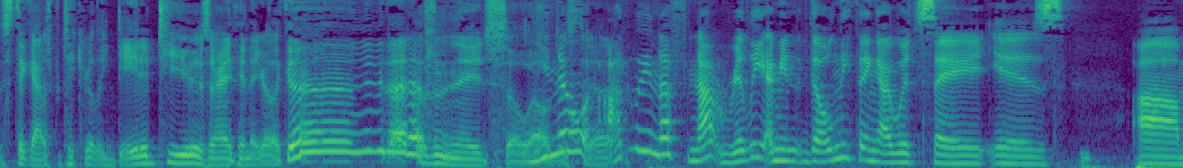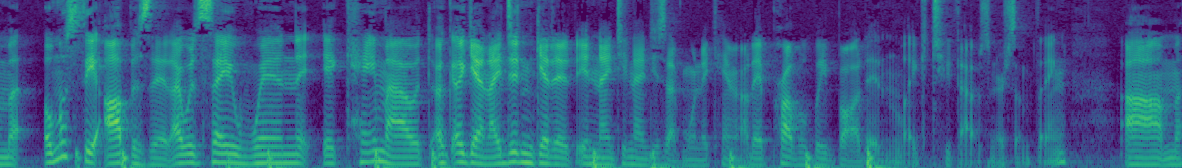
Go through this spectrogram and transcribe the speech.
stick out as particularly dated to you? Is there anything that you're like, uh, maybe that hasn't aged so well? you know, oddly enough, not really. I mean, the only thing I would say is um, almost the opposite. I would say when it came out, again, I didn't get it in 1997 when it came out. I probably bought it in like 2000 or something. Um,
